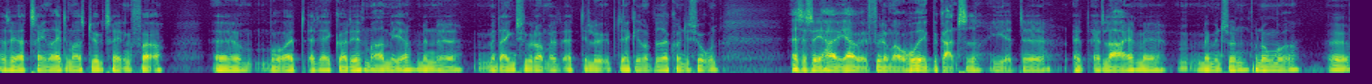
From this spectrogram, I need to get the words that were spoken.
Altså, jeg har trænet rigtig meget styrketræning før, øh, hvor at, at jeg ikke gør det meget mere. Men, øh, men der er ingen tvivl om, at, at det løb, det har givet mig bedre kondition. Altså, så jeg, har, jeg føler mig overhovedet ikke begrænset i at, øh, at, at lege med, med min søn på nogen måder. Øh,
